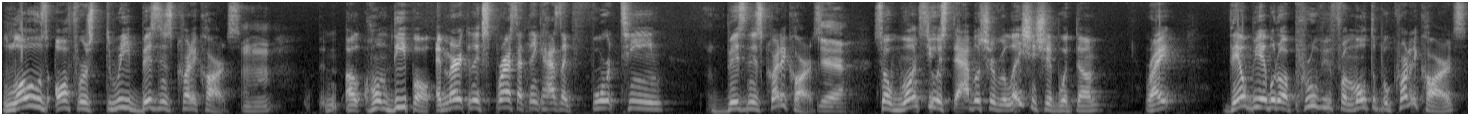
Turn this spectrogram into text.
Lowe's offers three business credit cards. Mm-hmm. Uh, Home Depot, American Express, I think has like 14 business credit cards. Yeah. So once you establish a relationship with them, right, they'll be able to approve you for multiple credit cards,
